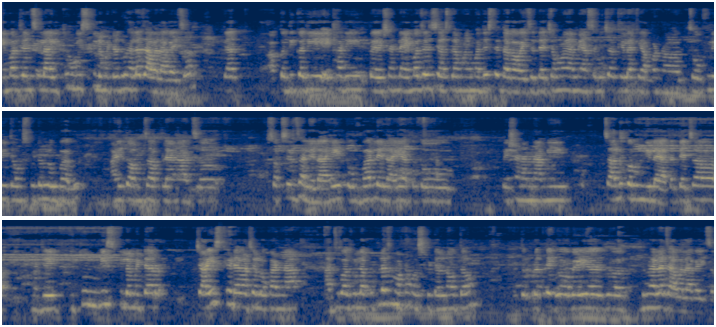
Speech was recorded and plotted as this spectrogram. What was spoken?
एमर्जन्सीला इथून वीस किलोमीटर धुळ्याला जावं लागायचं. त्यात कधी कधी एखादी पेशंटला एमर्जन्सी असल्यामुळे मध्येच ते दगावायचं. त्याच्यामुळे आम्ही असा विचार केला की आपण अ, इथे हॉस्पिटल उभारू. आणि तो आमचा प्लॅन आज सक्सेस झालेला आहे तो उभारलेला आहे. आता तो पेशंटांना आम्ही चालू करून दिला आहे आता त्याचा म्हणजे इथून वीस किलोमीटर चाळीस खेड्यावरच्या लोकांना आजूबाजूला कुठलंच मोठं हॉस्पिटल नव्हतं. तर प्रत्येक वेळी धुळ्याला जावं लागायचं.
